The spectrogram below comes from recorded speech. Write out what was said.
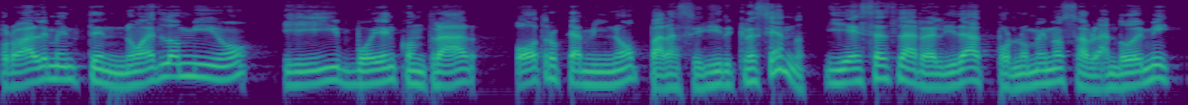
probablemente no es lo mío y voy a encontrar otro camino para seguir creciendo. Y esa es la realidad, por lo menos hablando de mí.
